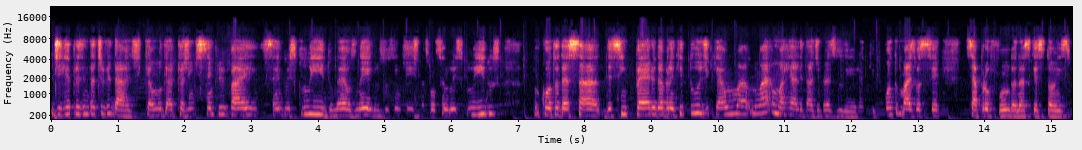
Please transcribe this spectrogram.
de representatividade, que é um lugar que a gente sempre vai sendo excluído, né? Os negros, os indígenas vão sendo excluídos por conta dessa desse império da branquitude, que é uma não é uma realidade brasileira. Que quanto mais você se aprofunda nas questões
